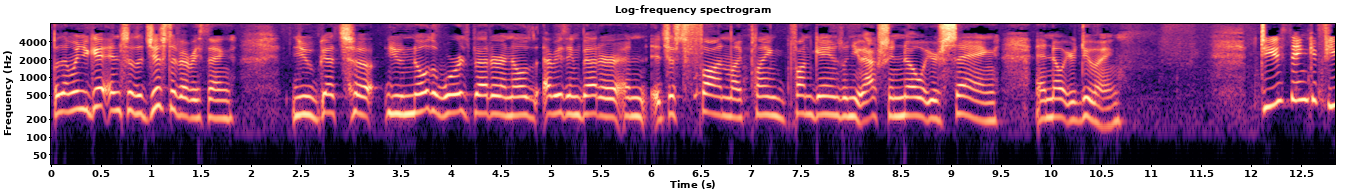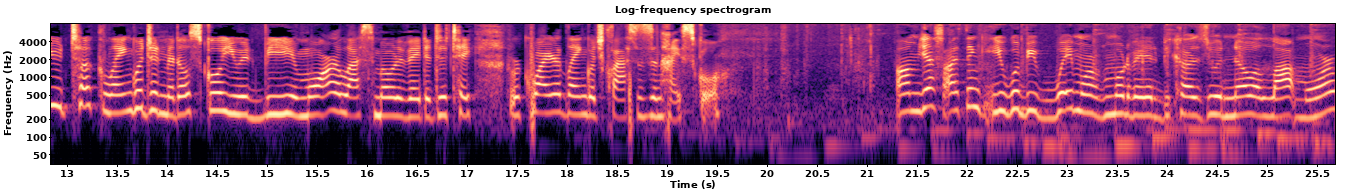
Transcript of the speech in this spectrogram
But then when you get into the gist of everything, you get to you know the words better and know everything better and it's just fun like playing fun games when you actually know what you're saying and know what you're doing. Do you think if you took language in middle school, you would be more or less motivated to take required language classes in high school? Um, yes, I think you would be way more motivated because you would know a lot more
